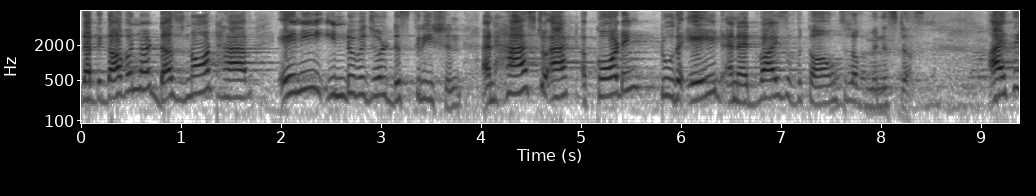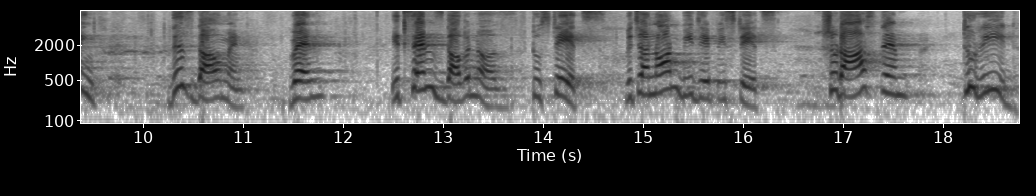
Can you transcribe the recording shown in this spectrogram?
that the governor does not have any individual discretion and has to act according to the aid and advice of the Council of Ministers. I think this government, when it sends governors to states which are non BJP states, should ask them to read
